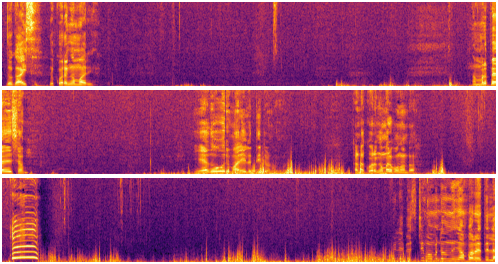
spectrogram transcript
ഇത് ഗായ്സ് ഇത് കുരങ്ങന്മാർ നമ്മളിപ്പോൾ ഏകദേശം ഏതോ ഒരു മലയിൽ എത്തിയിട്ടുണ്ട് കണ്ട കുരങ്ങന്മാർ പോകുന്നുണ്ടോ? പിന്നെ ഒന്നും ഞാൻ പറയത്തില്ല.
